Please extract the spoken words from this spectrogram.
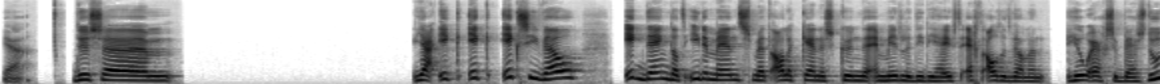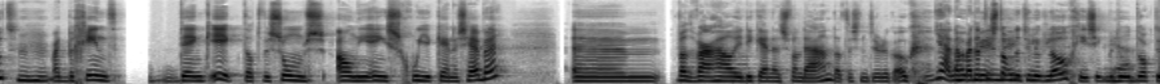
Ja. Dus ehm, ja, ik, ik, ik zie wel. Ik denk dat ieder mens met alle kennis, kunde en middelen die hij heeft, echt altijd wel een heel erg zijn best doet. Mhm. Maar het begint, denk ik, dat we soms al niet eens goede kennis hebben. Ehm, Want waar haal je die kennis vandaan? Dat is natuurlijk ook. ja, nou, Ook maar dat is toch natuurlijk logisch. Ik bedoel, Ja. Dr.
